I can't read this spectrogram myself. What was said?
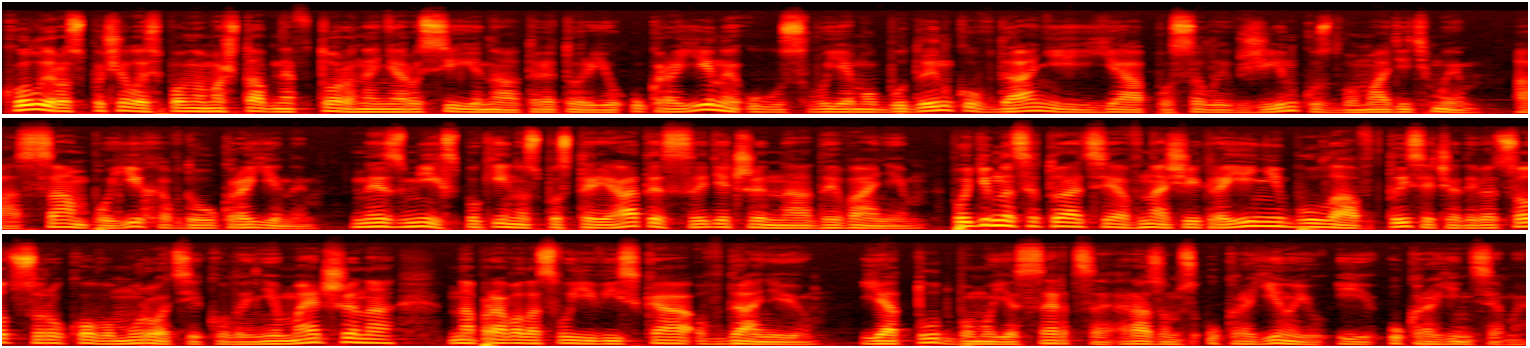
Коли розпочалось повномасштабне вторгнення Росії на територію України у своєму будинку в Данії, я поселив жінку з двома дітьми, а сам поїхав до України. Не зміг спокійно спостерігати, сидячи на дивані. Подібна ситуація в нашій країні була в 1940 році, коли Німеччина направила свої війська в Данію. Я тут, бо моє серце разом з Україною і українцями.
